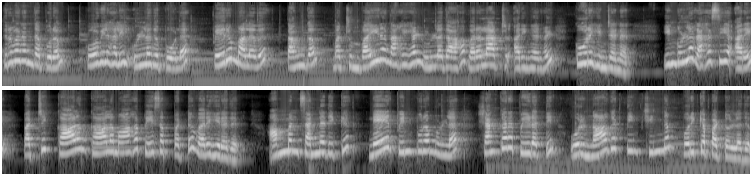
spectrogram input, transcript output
திருவனந்தபுரம் கோவில்களில் உள்ளது போல பெருமளவு தங்கம் மற்றும் வைர நகைகள் உள்ளதாக வரலாற்று அறிஞர்கள் கூறுகின்றனர். இங்குள்ள ரகசிய அறை பற்றி காலம் காலமாக பேசப்பட்டு வருகிறது. அம்மன் சன்னதிக்கு நேர் பின்புறம் உள்ள சங்கர பீடத்தில் ஒரு நாகத்தின் சின்னம் பொறிக்கப்பட்டுள்ளது.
